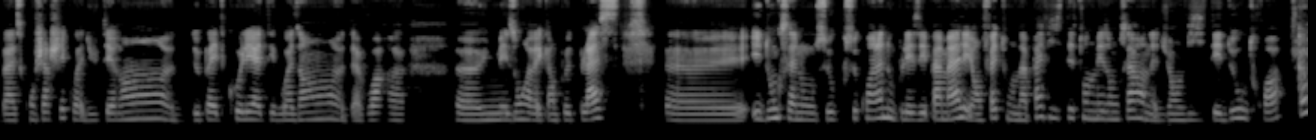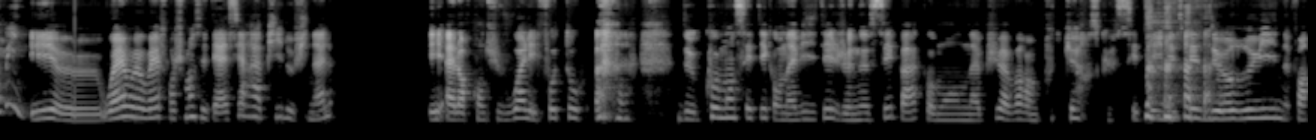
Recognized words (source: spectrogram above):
bah, ce qu'on cherchait, quoi, du terrain, de pas être collé à tes voisins, d'avoir euh, une maison avec un peu de place. Euh, et donc, ça nous, ce, coin-là nous plaisait pas mal. Et en fait, on n'a pas visité tant de maisons que ça. On a dû en visiter deux ou trois. Ah oui Et euh, ouais, ouais, ouais, franchement, c'était assez rapide au final. Et alors, quand tu vois les photos de comment c'était quand on a visité, je ne sais pas comment on a pu avoir un coup de cœur, parce que c'était une espèce de ruine. Enfin,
